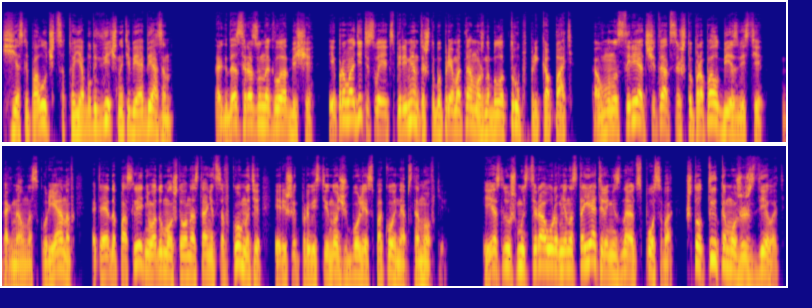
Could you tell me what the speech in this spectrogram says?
«Если получится, то я буду вечно тебе обязан». «Тогда сразу на кладбище и проводите свои эксперименты, чтобы прямо там можно было труп прикопать, а в монастыре отчитаться, что пропал без вести», Догнал нас Курьянов, хотя я до последнего думал, что он останется в комнате и решит провести ночь в более спокойной обстановке. Если уж мастера уровня настоятеля не знают способа, что ты-то можешь сделать?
